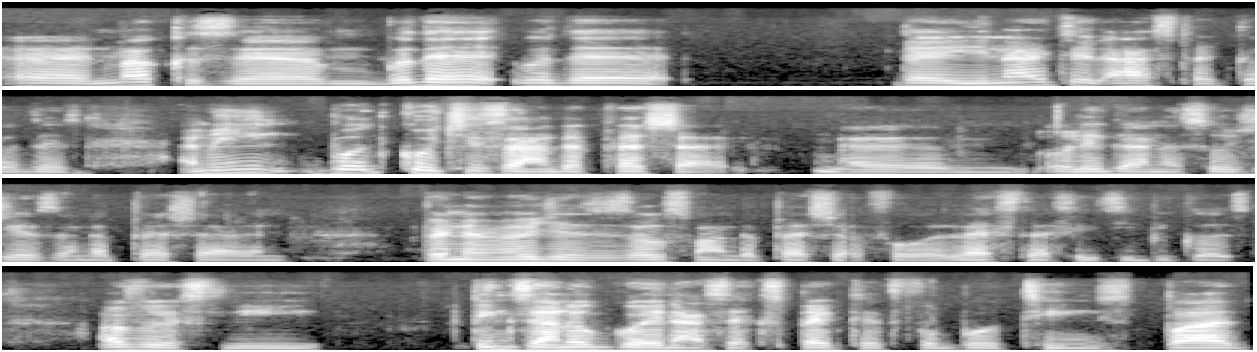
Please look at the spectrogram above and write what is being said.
And Marcus, um, with the with the the United aspect of this, I mean, both coaches are under pressure. Um, Ole Gunnar under pressure, and Brendan Rodgers is also under pressure for Leicester City because obviously things are not going as expected for both teams. But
